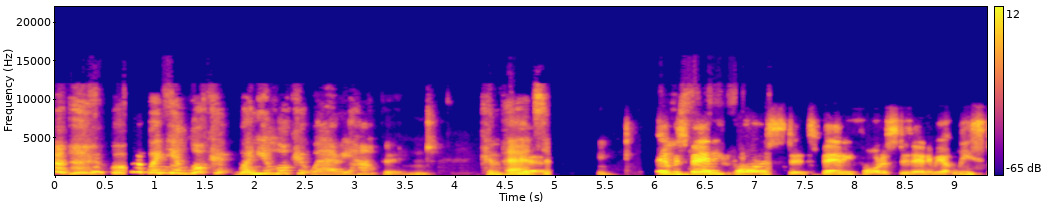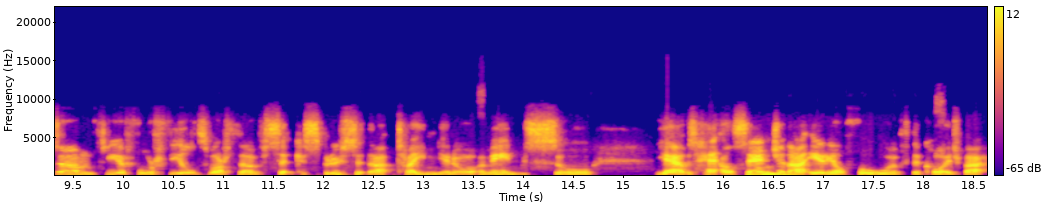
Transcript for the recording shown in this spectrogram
when you look at when you look at where it happened compared Yeah. to it was very forested, very forested anyway. At least um three or four fields worth of Sitka spruce at that time. You know what I mean? So yeah, it was. He- I'll send you that aerial photo of the cottage back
